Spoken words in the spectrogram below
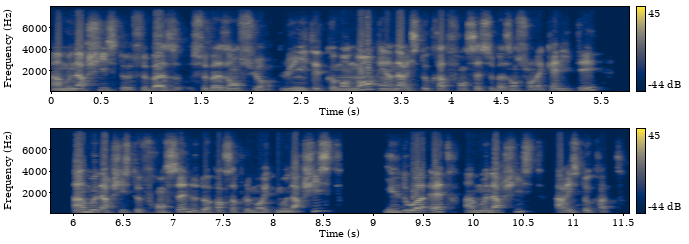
un monarchiste se, basant sur l'unité de commandement et un aristocrate français se basant sur la qualité. Un monarchiste français ne doit pas simplement être monarchiste, il doit être un monarchiste aristocrate.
